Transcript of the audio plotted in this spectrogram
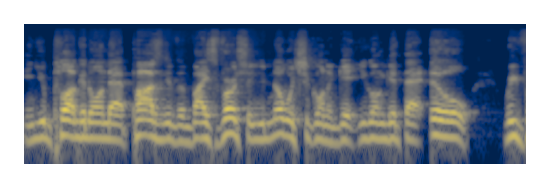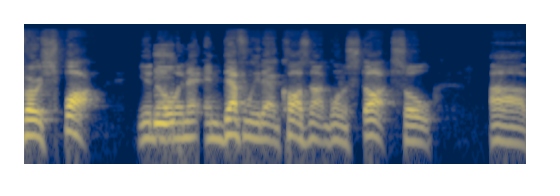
and you plug it on that positive and vice versa, you know what you're going to get. You're going to get that ill reverse spark, you know, mm-hmm. and, and definitely that car's not going to start. So uh,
